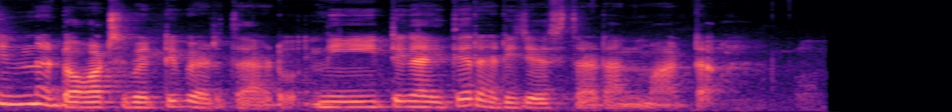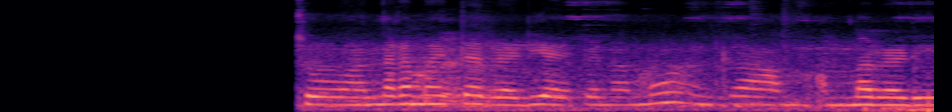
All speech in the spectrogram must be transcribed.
చిన్న డాట్స్ పెట్టి పెడతాడు. నీట్గా అయితే రెడీ చేస్తాడు అనమాట సో అందరం అయితే రెడీ అయిపోయినాము. ఇంకా అమ్మ రెడీ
